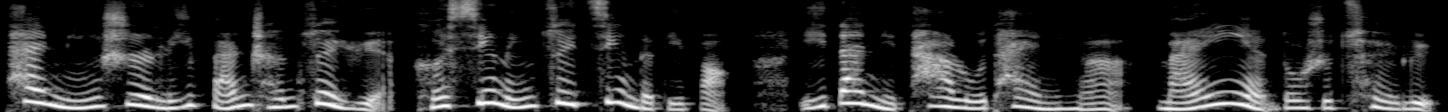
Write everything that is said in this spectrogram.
泰宁是离凡尘最远和心灵最近的地方。一旦你踏入泰宁啊，满眼都是翠绿，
